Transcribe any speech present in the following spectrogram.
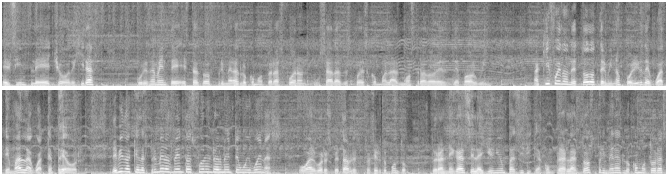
el simple hecho de girar. Curiosamente, estas dos primeras locomotoras fueron usadas después como las mostradores de Baldwin. Aquí fue donde todo terminó por ir de Guatemala a Guatepeor, debido a que las primeras ventas fueron realmente muy buenas, o algo respetables hasta cierto punto, pero al negarse la Union Pacific a comprar las dos primeras locomotoras,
